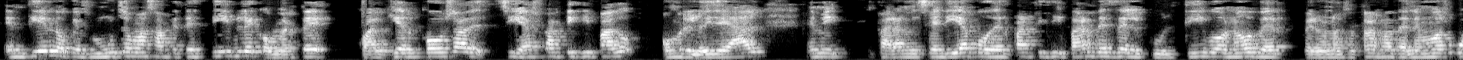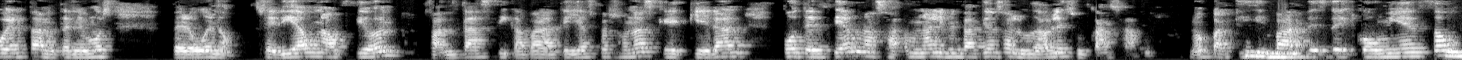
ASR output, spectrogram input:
entiendo que es mucho más apetecible comerte cualquier cosa, si has participado, hombre, lo ideal en mi para mí sería poder participar desde el cultivo, ¿no? Ver, pero nosotras no tenemos huerta, no tenemos, pero bueno, sería una opción fantástica para aquellas personas que quieran potenciar una, alimentación saludable en su casa, ¿no? Participar desde el comienzo.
